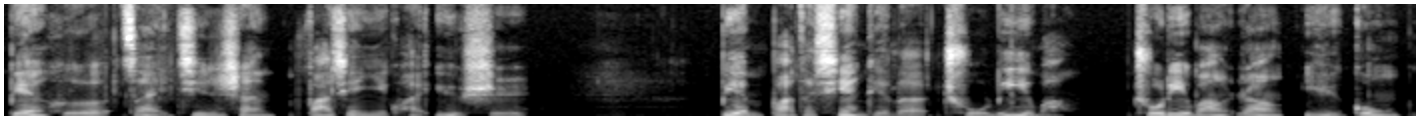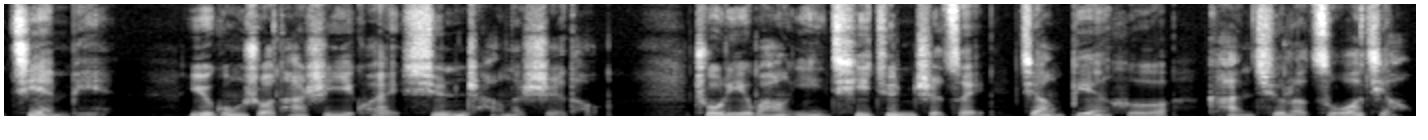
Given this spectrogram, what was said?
卞和在金山发现一块玉石，便把它献给了楚厉王。楚厉王让玉工鉴别，玉工说它是一块寻常的石头。楚厉王以欺君之罪将卞和砍去了左脚。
